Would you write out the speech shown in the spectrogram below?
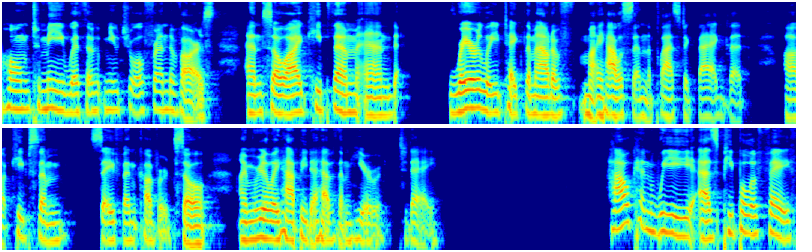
home to me with a mutual friend of ours. And so I keep them and rarely take them out of my house and the plastic bag that uh, keeps them safe and covered. So I'm really happy to have them here today. How can we, as people of faith,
